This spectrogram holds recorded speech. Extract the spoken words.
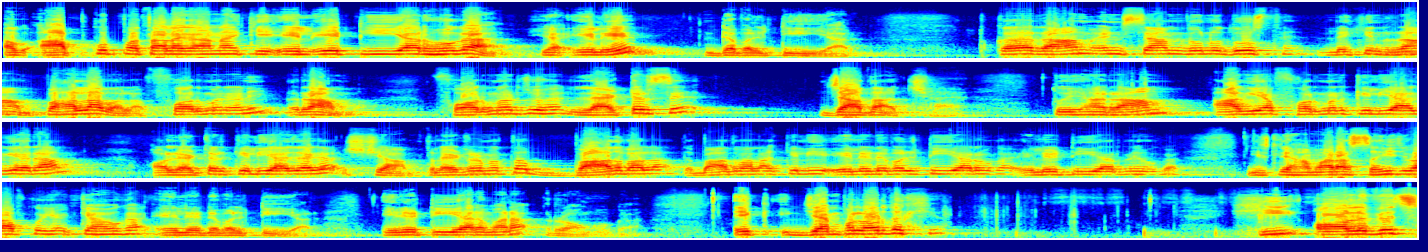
अब आपको पता लगाना कि एल ए टी आर होगा या L A double T R तो कह राम एंड श्याम दोनों दोस्त हैं, लेकिन राम, पहला वाला फॉर्मर यानी राम। फॉर्मर जो है लेटर से ज़्यादा अच्छा है। तो यहाँ राम आ गया फॉर्मर के लिए आ गया राम, और लेटर के लिए आ जाएगा श्याम। तो लेटर मतलब बाद वाला तो बाद वाला के लिए L A double T R होगा एल ए टी आर नहीं होगा। इसलिए हमारा सही जवाब को क्या होगा? L A double T R L A T R हमारा रॉन्ग होगा। एक एग्ज़ाम्पल और देखिए। He always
